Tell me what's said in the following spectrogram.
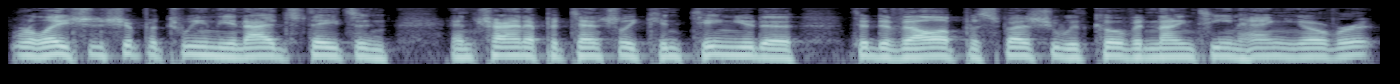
relationship between the United States and, and China potentially continue to to develop, especially with COVID nineteen hanging over it?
